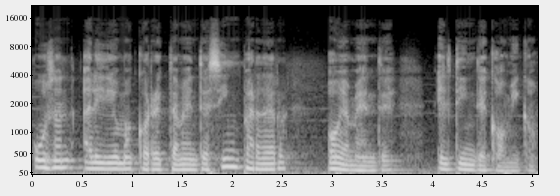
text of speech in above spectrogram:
usan al idioma correctamente sin perder, obviamente, el tinte cómico.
